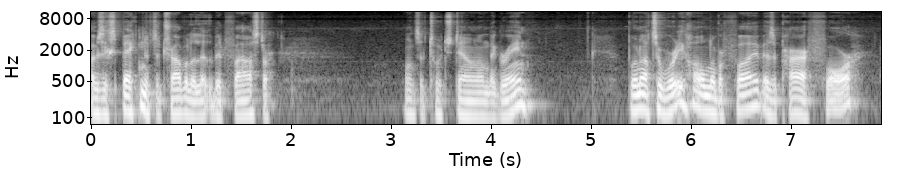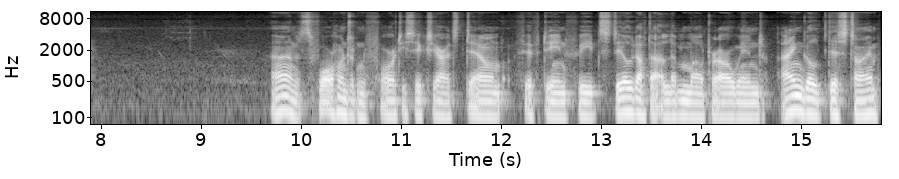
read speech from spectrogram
I was expecting it to travel a little bit faster once it touched down on the green. But not to worry, hole number five is a par four and it's 446 yards down 15 feet still got that 11 mile per hour wind angled this time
